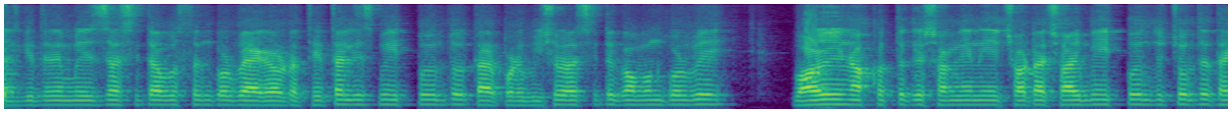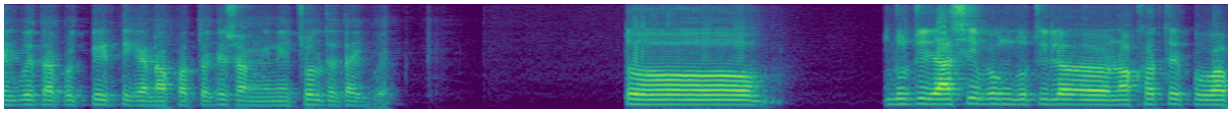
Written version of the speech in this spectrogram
আজকে দিনে মেষ রাশিতে অবস্থান করবে, এগারোটা তেতাল্লিশ মিনিট পর্যন্ত, তারপরে বিশ্ব রাশিতে গমন করবে। বড়ই নক্ষত্রকে সঙ্গে নিয়ে ছটা ছয় মিনিট পর্যন্ত চলতে থাকবে, তারপর কীর্তিকা নক্ষত্রকে সঙ্গে নিয়ে চলতে থাকবে। তো, দুটি রাশি এবং দুটি নক্ষত্রের প্রভাব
